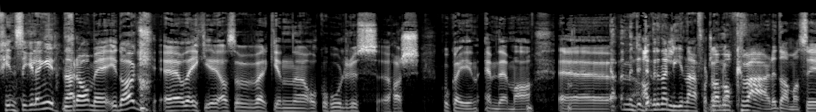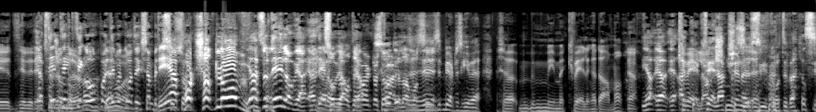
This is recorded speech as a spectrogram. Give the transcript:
fins ikke lenger fra og med i dag. Eh, og det er ikke altså, verken alkohol, rus, hasj, kokain, MDMA eh, men det- det- Adrenalin er Man må kvele dama si til Ja, rett det før hun dør. da. Det var et eksempel. Det er fortsatt lov! Ja, så det er lov, ja. ja det er Så lov, det ja. alltid har vært å kvele dama si. Bjarte skriver så mye med kveling av damer. Ja. Ja, ja, ja, Kvelaksjene. Gå til værs.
